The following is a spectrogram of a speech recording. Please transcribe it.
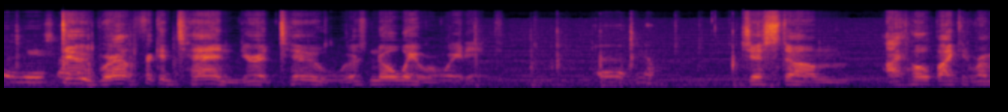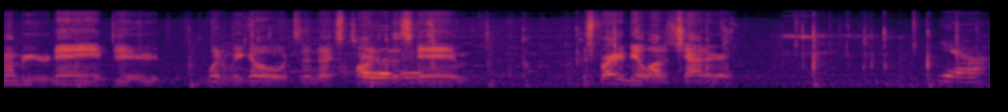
We Dude, we're at freaking 10. You're at 2. There's no way we're waiting. Uh, no. Just, um, I hope I can remember your name, dude, when we go to the next part of this game. There's probably gonna be a lot of chatter. Yeah,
